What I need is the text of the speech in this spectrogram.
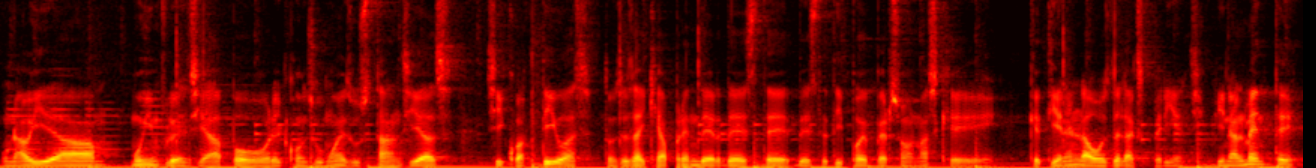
una vida muy influenciada por el consumo de sustancias psicoactivas. Entonces hay que aprender de este, de este tipo de personas que, que tienen la voz de la experiencia. Finalmente,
